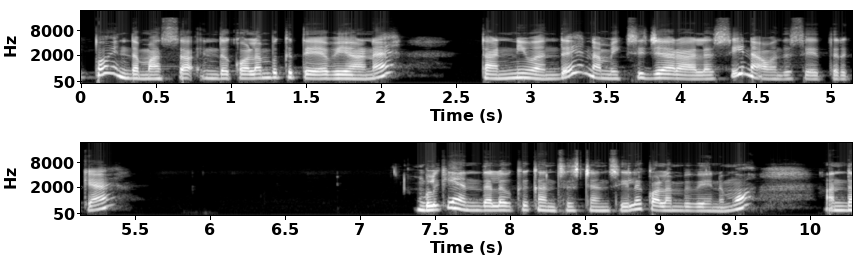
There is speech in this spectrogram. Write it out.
இப்போ இந்த மசா இந்த குழம்புக்கு தேவையான தண்ணி வந்து நான் மிக்சி ஜார் அலசி நான் வந்து சேர்த்துருக்கேன். உங்களுக்கு எந்த அளவுக்கு கன்சிஸ்டன்சியில் குழம்பு வேணுமோ அந்த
